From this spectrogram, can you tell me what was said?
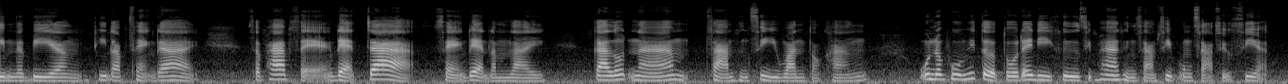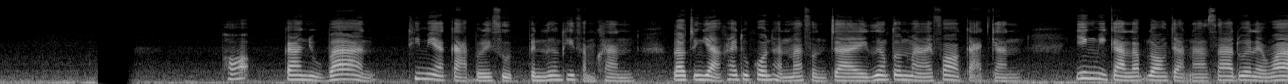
ริมระเบียง ที่รับแสงได้ สภาพแสง แดดจ้า แสงแดดลำไร การลดน้ำ 3-4 วันต่อครั้ง อุณหภูมิที่เติบโตได้ดีคือ 15-30 องศาเซลเซียส เพราะการอยู่บ้านที่มีอากาศบริสุทธิ์เป็นเรื่องที่สำคัญ เราจึงอยากให้ทุกคนหันมาสนใจเรื่องต้นไม้ฟอกอากาศกัน ยิ่งมีการรับรองจากนาซาด้วยแล้วว่า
